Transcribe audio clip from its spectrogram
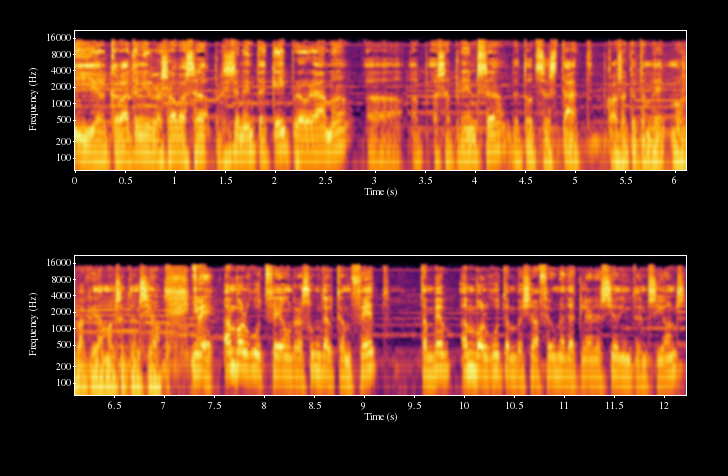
I el que va tenir ressò va ser precisament aquell programa eh, a, a la premsa de tot l'estat, cosa que també ens va cridar molt l'atenció. I bé, hem volgut fer un resum del que hem fet, també hem volgut amb això fer una declaració d'intencions.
